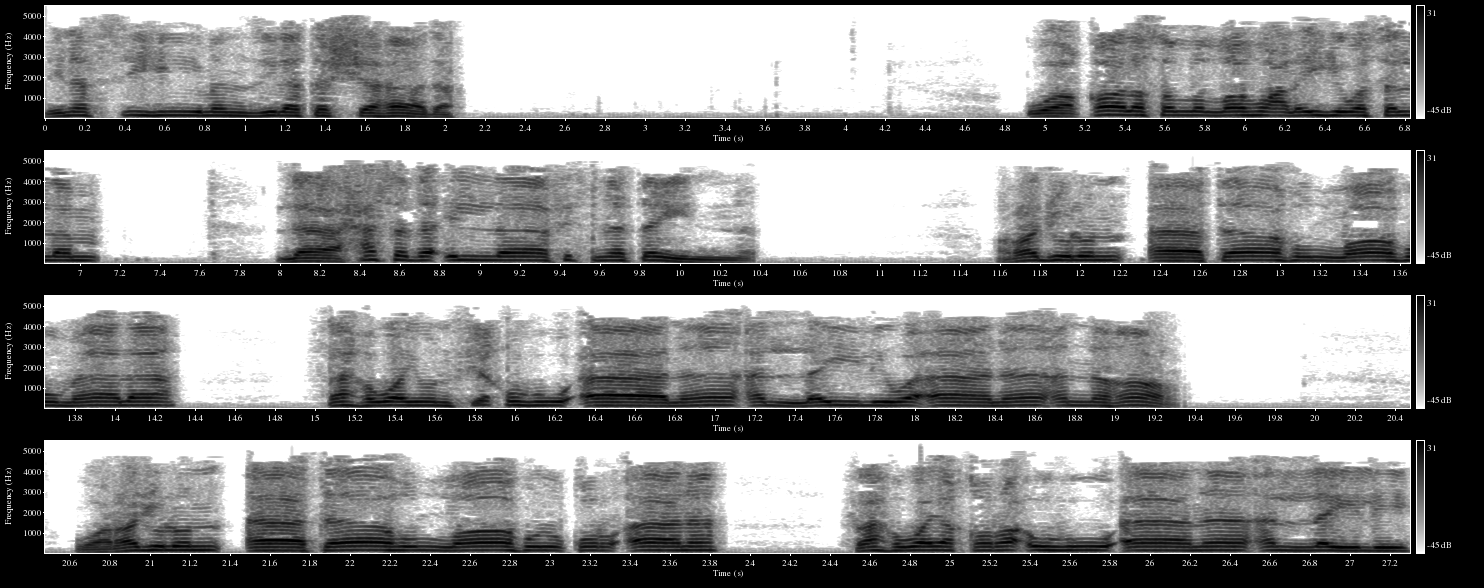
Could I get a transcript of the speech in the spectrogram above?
لنفسه منزلة الشهادة. وقال صلى الله عليه وسلم لا حسد إلا في اثنتين. رجل آتاه الله مالا فهو ينفقه آناء الليل وآناء النهار. ورجل آتاه الله القرآن فهو يقرأه آناء الليل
